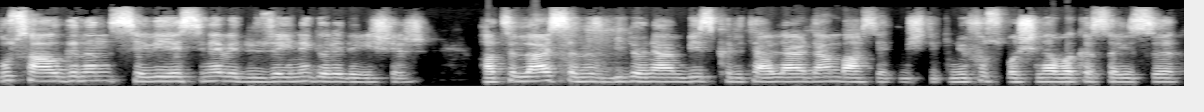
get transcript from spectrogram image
Bu salgının seviyesine ve düzeyine göre değişir. Hatırlarsanız bir dönem biz kriterlerden bahsetmiştik. Nüfus başına vaka sayısı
